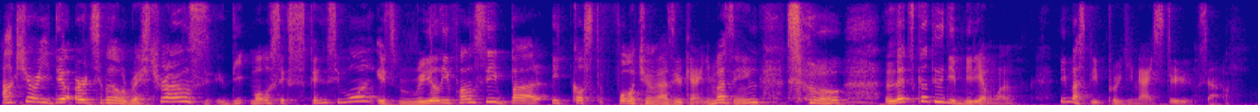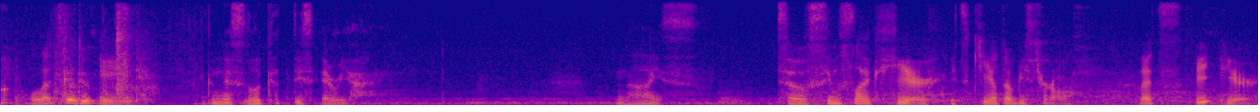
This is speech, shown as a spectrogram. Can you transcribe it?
Actually, there are several restaurants. The most expensive one is really fancy, but it costs a fortune as you can imagine. So let's go to the medium one. It must be pretty nice too, so let's go to eat. Goodness, look at this area. Nice. So seems like here, it's Kyoto Bistro. Let's eat here.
